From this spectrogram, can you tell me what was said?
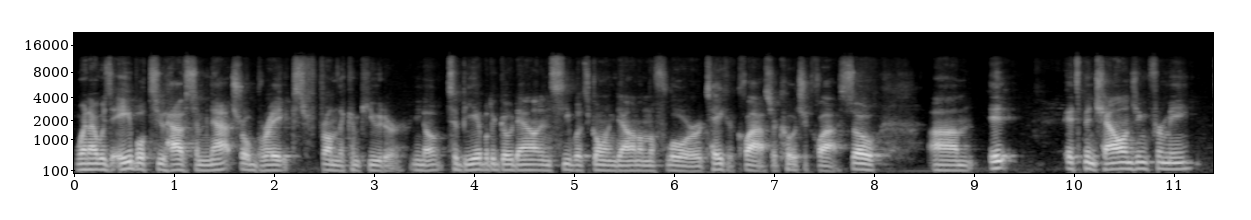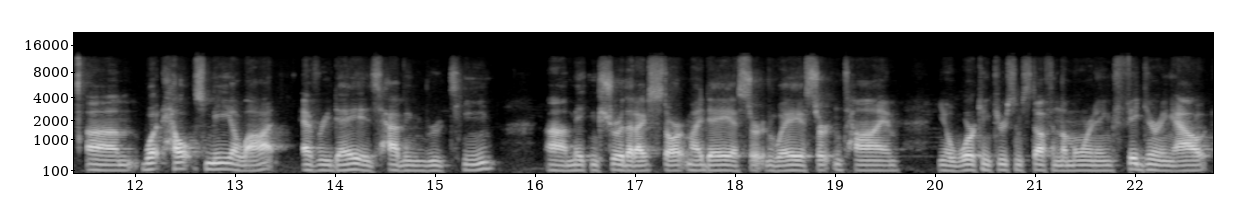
when I was able to have some natural breaks from the computer, you know, to be able to go down and see what's going down on the floor or take a class or coach a class. So um, it, it's been challenging for me. Um, what helps me a lot every day is having routine, uh, making sure that I start my day a certain way, a certain time, you know, working through some stuff in the morning, figuring out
